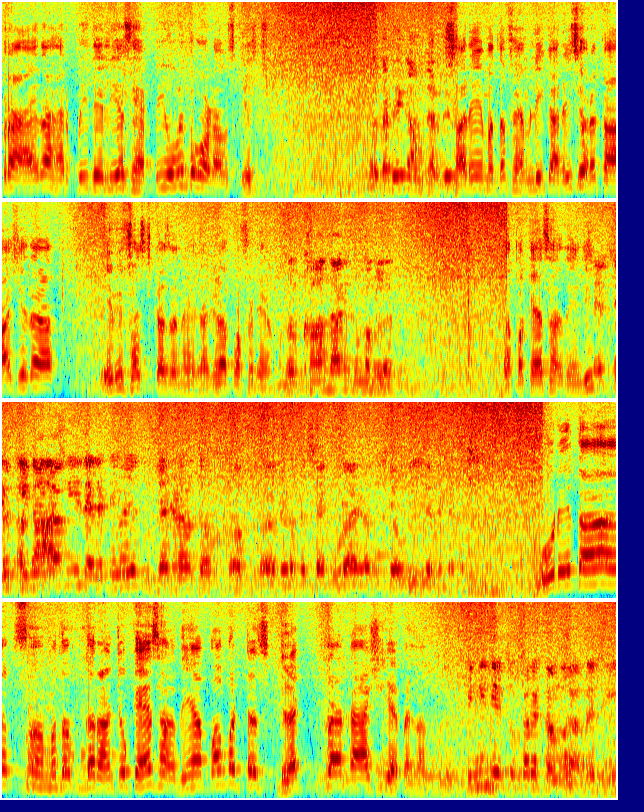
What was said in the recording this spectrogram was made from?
ਭਰਾ ਇਹਦਾ ਹਰਪ੍ਰੀਤ ਏਲੀਅਸ ਹੈਪੀ ਉਹ ਵੀ ਭਗੌੜਾ ਉਸ ਕੇਸ 'ਚ। ਉਹ ਇਕੱਠੇ ਕੰਮ ਕਰਦੇ ਸੀ। ਸਾਰੇ ਮਤਲਬ ਫੈਮਿਲੀ ਕਰ ਰਹੀ ਸੀ ਔਰ ਆਕਾਸ਼ ਇਹਦਾ ਇਹ ਵੀ ਫਸਟ ਕਜ਼ਨ ਹੈਗਾ ਜਿਹੜਾ ਆਪਾਂ ਫੜਿਆ। ਮਤਲਬ ਖਾਨਦਾਨੀ ਸਮਗਲਰ ਨੇ ਆਪਾਂ ਕਹਿ ਸਕਦੇ ਹਾਂ ਜੀ। ਸਿਰਫ ਆਕਾਸ਼ ਹੀ ਰਿਲੇਟਿਵ ਹੈ ਜਾਂ ਦੂਜਾ ਜਿਹੜਾ ਜਿਹੜਾ ਦੱਸਿਆ ਗੋਰਾ ਜਿਹੜਾ ਦੱਸਿਆ ਉਹ ਵੀ ਰਿਲੇਟਿਵ ਹੈ? ਉਹਦੇ ਤਾਂ ਸ- ਮਤਲਬ ਘਰਾਂ ਚੋਂ ਕਹਿ ਸਕਦੇ ਆ ਆਪਾਂ ਬਟ ਡਾਇਰੈਕਟ ਤਾਂ ਆਕਾਸ਼ ਹੀ ਹੈ ਪਹਿਲਾਂ। ਕਿੰਨੀ ਦੇਰ ਤੋਂ ਸਾਰੇ ਕੰਮ ਕਰ ਰਹੇ ਸੀ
